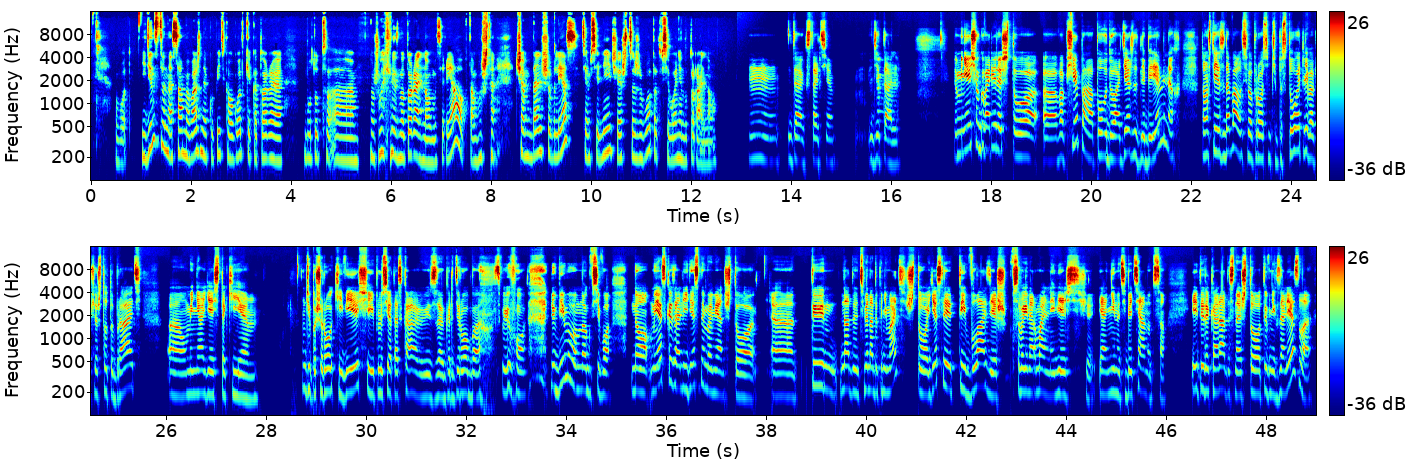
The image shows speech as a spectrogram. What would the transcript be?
Вот. Единственное, самое важное купить колготки, которые будут э, желательно из натурального материала, потому что чем дальше в лес, тем сильнее чешется живот от всего ненатурального. Mm, да, кстати, деталь. Но мне еще говорили, что э, вообще по поводу одежды для беременных, потому что я задавалась вопросом, типа, стоит ли вообще что-то брать. Э, у меня есть такие ну, типа широкие вещи, и плюс я таскаю из гардероба своего любимого много всего. Но мне сказали единственный момент, что э, ты надо, тебе надо понимать, что если ты влазишь в свои нормальные вещи, и они на тебя тянутся, и ты такая радостная, что ты в них залезла,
